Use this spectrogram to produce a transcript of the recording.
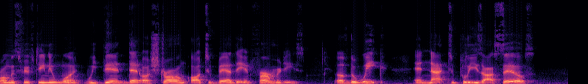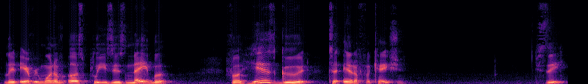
Romans 15 and 1. We then that are strong ought to bear the infirmities of the weak and not to please ourselves. Let every one of us please his neighbor for his good to edification. See?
